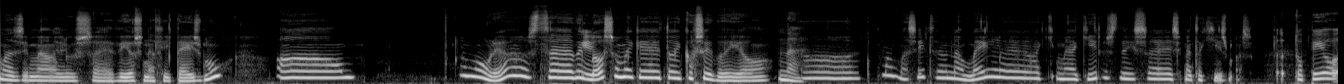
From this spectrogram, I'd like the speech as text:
μαζί με άλλους ε, δύο συναθλητές μου. Α, ωραία, θα δηλώσαμε και το 22. Ναι. Α, μα μας ήρθε ένα mail ε, ακ- με ακύρωση της ε, συμμετοχής μας. Το οποίο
